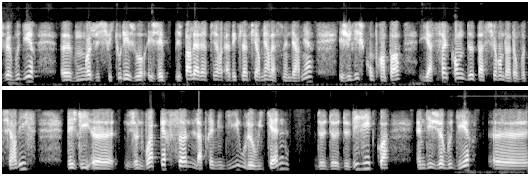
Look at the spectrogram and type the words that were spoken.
je vais vous dire, euh, moi, je suis tous les jours, et j'ai parlé à avec l'infirmière la semaine dernière, et je lui dis, je comprends pas, il y a 52 patients là, dans votre service, mais je dis, euh, je ne vois personne l'après-midi ou le week-end de, de, de visite, quoi. Elle me dit, je vais vous dire, euh,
